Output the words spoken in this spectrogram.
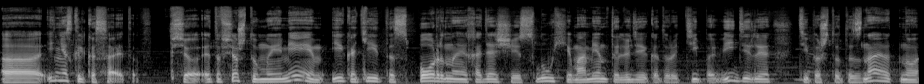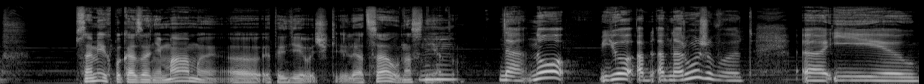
А, и несколько сайтов. Все, это все, что мы имеем, и какие-то спорные, ходящие слухи, моменты людей, которые типа видели, типа что-то знают, но самих показаний мамы э, этой девочки или отца у нас mm нету. Да, но ее об обнаруживают, э, и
